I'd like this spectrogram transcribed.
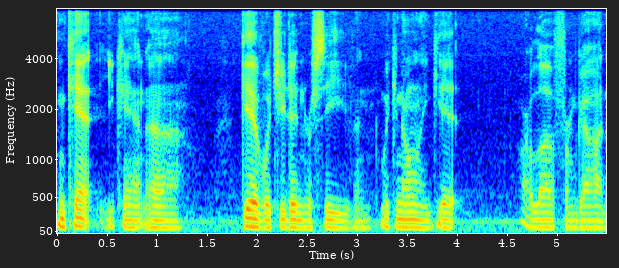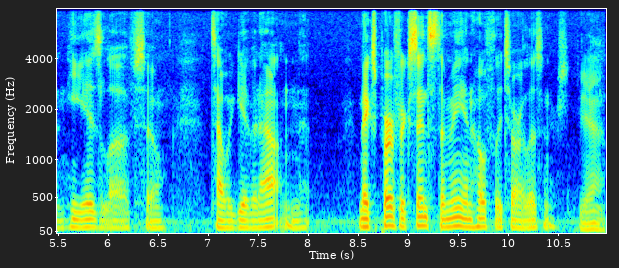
You can't you can't uh, give what you didn't receive, and we can only get our love from God, and He is love. So that's how we give it out, and it makes perfect sense to me, and hopefully to our listeners. Yeah.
